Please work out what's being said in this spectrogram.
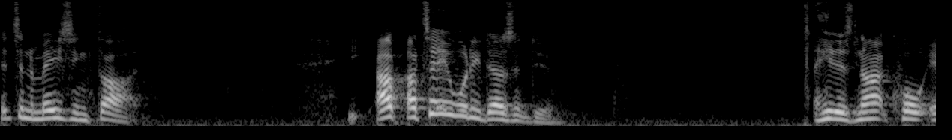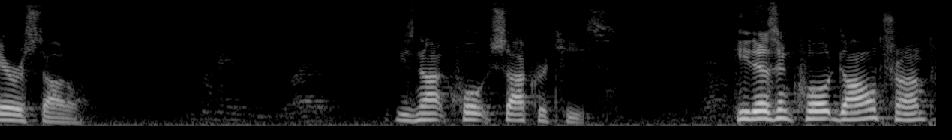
It's an amazing thought. I'll, I'll tell you what he doesn't do. He does not quote Aristotle. He's not quote Socrates. He doesn't quote Donald Trump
